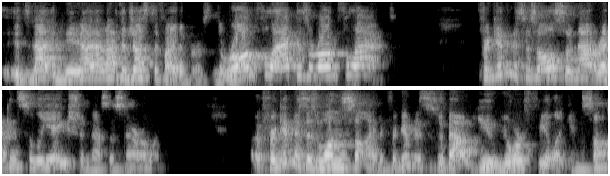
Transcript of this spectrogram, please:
it's not. You don't have to justify the person. The wrongful act is a wrongful act. Forgiveness is also not reconciliation necessarily. Forgiveness is one side. Forgiveness is about you, your feeling inside.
